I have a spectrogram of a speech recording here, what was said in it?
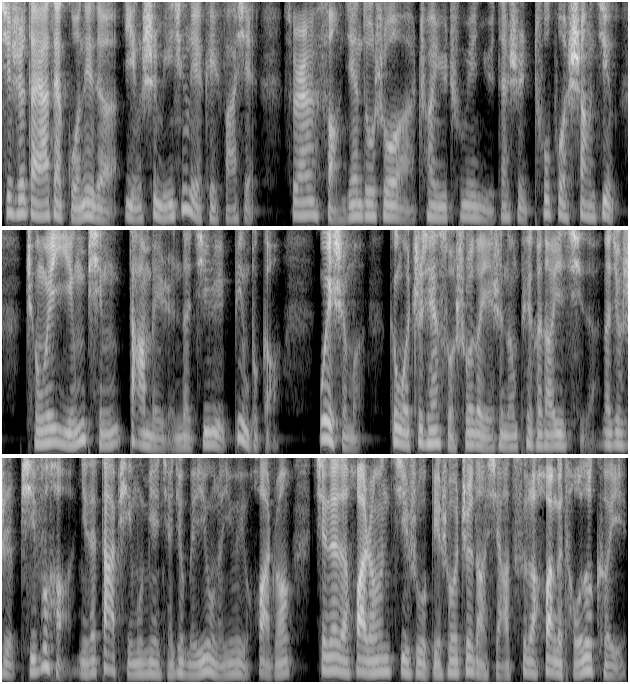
其实大家在国内的影视明星里也可以发现，虽然坊间都说啊川渝出美女，但是突破上镜成为荧屏大美人的几率并不高。为什么？跟我之前所说的也是能配合到一起的，那就是皮肤好，你在大屏幕面前就没用了，因为有化妆。现在的化妆技术，别说遮挡瑕疵了，换个头都可以。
